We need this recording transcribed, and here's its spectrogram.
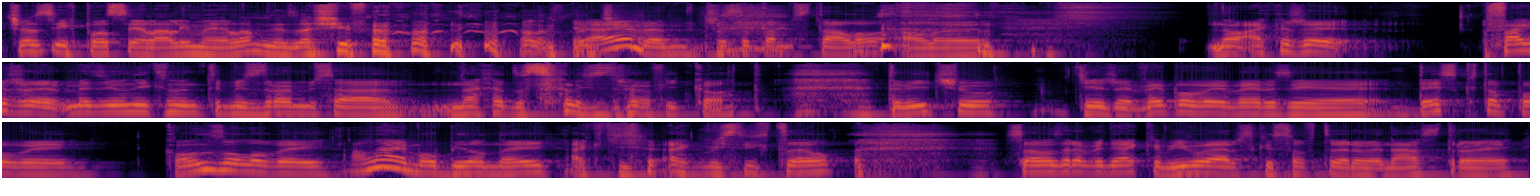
čo si ich posielali mailom nezašifrovaným? Ja neviem, čo sa tam stalo, ale no akože fakt, že medzi uniknutými zdrojmi sa nachádza celý zdrojový kód Twitchu, tiež aj webovej verzie, desktopovej, konzolovej, ale aj mobilnej, ak, ak by si chcel. Samozrejme nejaké vývojárske softverové nástroje.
